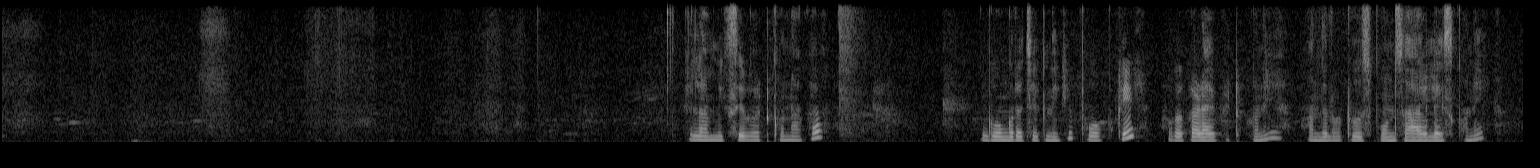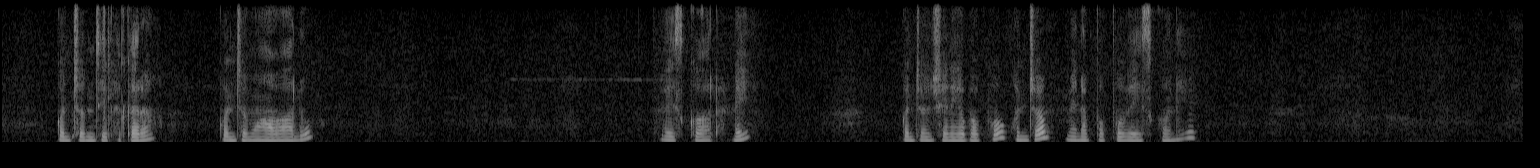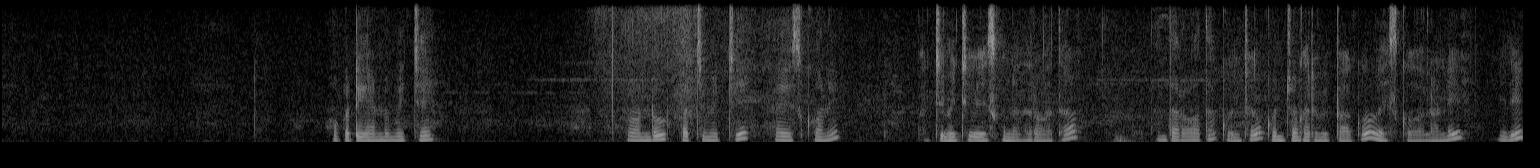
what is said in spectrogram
ఇలా మిక్సీ పట్టుకున్నాక గోంగూర చట్నీకి పోపుకి ఒక కడాయి పెట్టుకొని అందులో టూ స్పూన్స్ ఆయిల్ వేసుకొని కొంచెం జీలకర్ర కొంచెం ఆవాలు వేసుకోవాలండి. కొంచెం శనగపప్పు కొంచెం మినపప్పు వేసుకొని ఒకటి ఎండుమిర్చి రెండు పచ్చిమిర్చి వేసుకొని పచ్చిమిర్చి వేసుకున్న తర్వాత దాని తర్వాత కొంచెం కొంచెం కరివేపాకు వేసుకోవాలండి. ఇది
